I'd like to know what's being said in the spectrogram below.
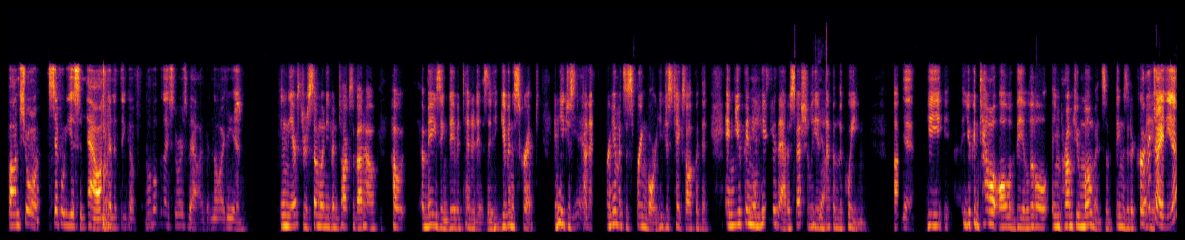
But I'm sure several years from now, I'm going to think of, oh, what were those stories about? I've got no idea. In the extras, someone even talks about how how amazing David Tennant is, that he given a script and he just Yeah. kind of for him it's a springboard. He just takes off with it, and you can Yeah. hear that especially in Yeah. Death and the Queen. Yeah. He you can tell all of the little impromptu moments of things that occur to him. Mauritania,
